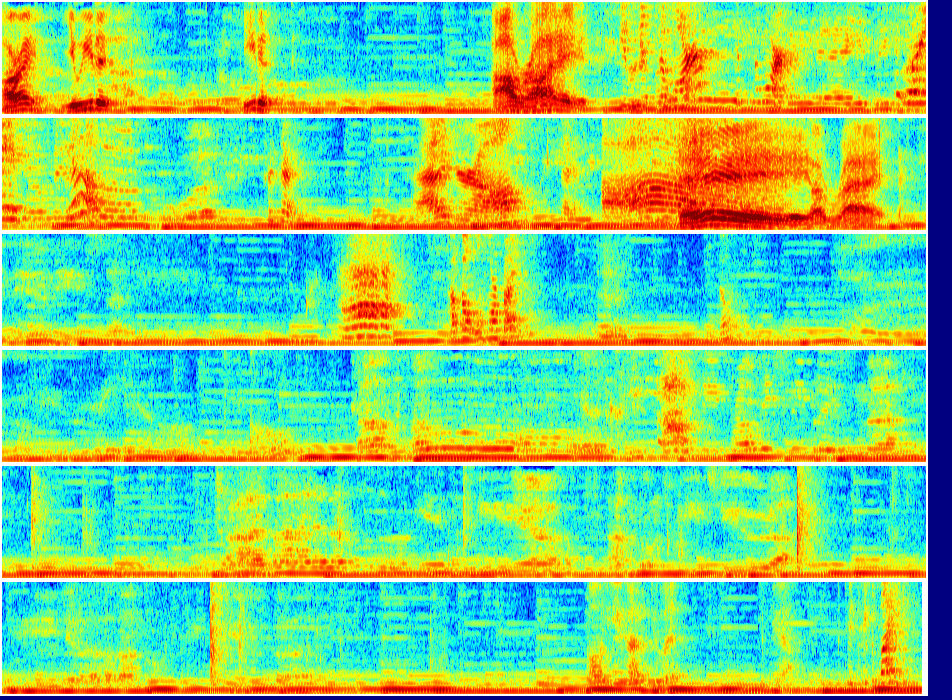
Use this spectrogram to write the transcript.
All right, you eat it. Eat it. All right. You can get some more? Get some more. Yeah. It's right there. That a girl. Ah. Hey, all right. How about one more bite? you gotta do it. Yeah. Okay, take a bite.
